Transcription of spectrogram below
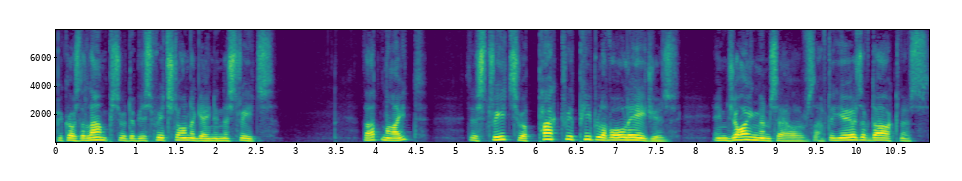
because the lamps were to be switched on again in the streets. That night, the streets were packed with people of all ages, enjoying themselves after years of darkness.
